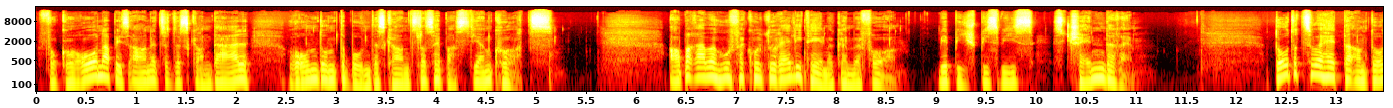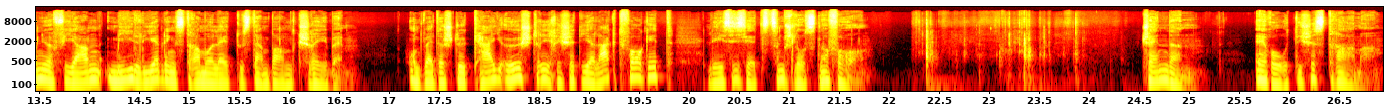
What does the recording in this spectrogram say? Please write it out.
Von Corona bis an zu dem Skandal rund um den Bundeskanzler Sebastian Kurz. Aber auch ein Haufen kulturelle Themen kommen vor, wie beispielsweise das Gendern. Dazu hat der Antonio Fian mein Lieblingstramolett aus dem Band geschrieben. Und wenn das Stück kein österreichischer Dialekt vorgibt, lese ich es jetzt zum Schluss noch vor. Gendern. Erotisches Drama.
